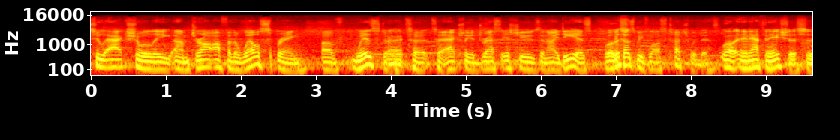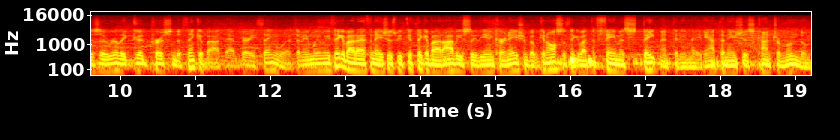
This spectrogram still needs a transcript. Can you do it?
to actually um, draw off of the wellspring of wisdom Right. to, to actually address issues and ideas Well, this- because we've lost touch with this. Well, and Athanasius is a really good person to think about that very thing with. I mean, when we think about Athanasius, we can think about obviously the incarnation, but we can also think about the famous statement that he made, Athanasius contra mundum,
